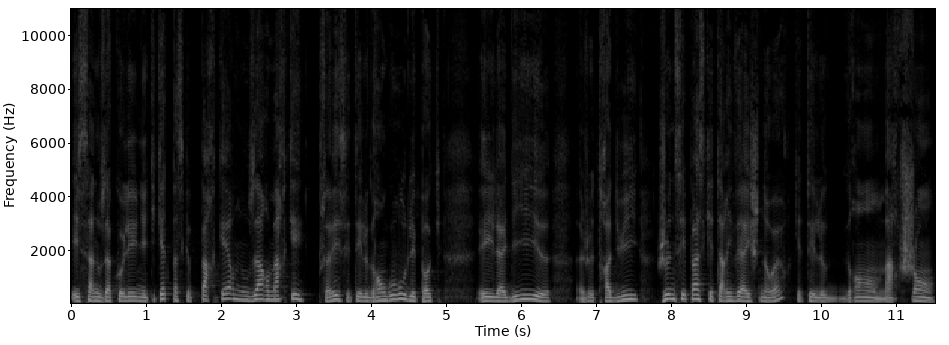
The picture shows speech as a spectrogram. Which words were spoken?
Et ça nous a collé une étiquette parce que Parker nous a remarqué. Vous savez, c'était le grand gourou de l'époque. Et il a dit, euh, je traduis, je ne sais pas ce qui est arrivé à Eisenhower, qui était le grand marchand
